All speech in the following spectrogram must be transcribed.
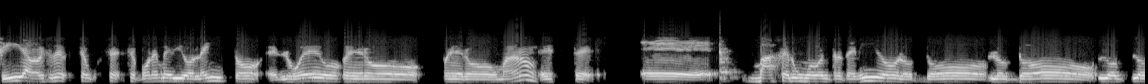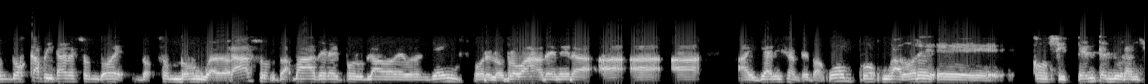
sí, a veces se, se, se, pone medio lento el juego, pero pero, mano, este, eh, va a ser un juego entretenido los dos los dos los, dos capitanes son dos, son dos jugadorazos. Vas a tener por un lado a LeBron James por el otro vas a tener a a a, a Giannis Antetokounmpo. Jugadores eh, consistentes durante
